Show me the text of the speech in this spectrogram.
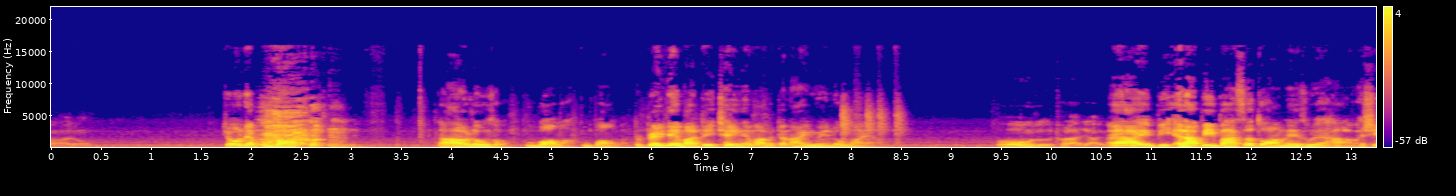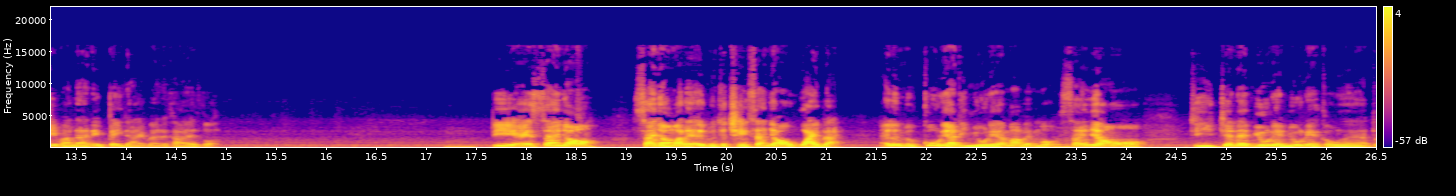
မှာတော့ကျောင်းနဲ့ပူပေါင်းဒါတော့လုံးစုံပူပေါင်းပါပူပေါင်းပါတ break ထဲမှာတိတ်ချိန်ထဲမှာပဲတနင်္ဂနွေလုံးမရဘုံ ဆိုထွက်လာကြပြီအဲ့ဒါပြီးအဲ့ဒါပြီးဘာဆက်သွားမလဲဆိုတဲ့ဟာအရှိမလမ်းတွေပိတ်တာတွေပဲတခါလေးသွားပြီးအဲစမ်းချောင်းစမ်းချောင်းမှာလည်းအဲ့လိုတစ်ချိန်စမ်းချောင်းကို wipe လိုက်အဲ့လိုမျိုးကိုရီးယားဒီမျိုးတွေမှာပဲမဟုတ်စမ်းချောင်းရောဒီကျန်တဲ့မျိုးနယ်မျိုးနယ်အကုန်လုံးက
